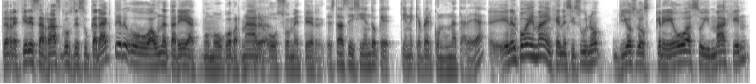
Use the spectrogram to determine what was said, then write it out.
¿te refieres a rasgos de su carácter o a una tarea como gobernar Eh, o someter? ¿Estás diciendo que tiene que ver con una tarea? En el poema, en Génesis 1, Dios los creó a su imagen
